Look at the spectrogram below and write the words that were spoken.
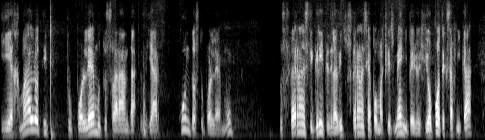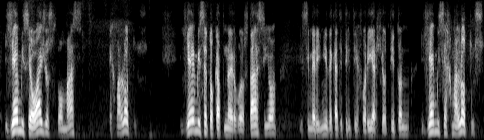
Οι εχμάλωτοι του πολέμου του 40, διαρκούντος του πολέμου, τους φέρανε στην Κρήτη, δηλαδή τους φέρανε σε απομακρυσμένη περιοχή. Οπότε ξαφνικά γέμισε ο Άγιος Θωμάς εχμαλώτους. Γέμισε το καπνοεργοστάσιο, η σημερινή 13η εφορία αρχαιοτήτων, γέμισε εχμαλώτους.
